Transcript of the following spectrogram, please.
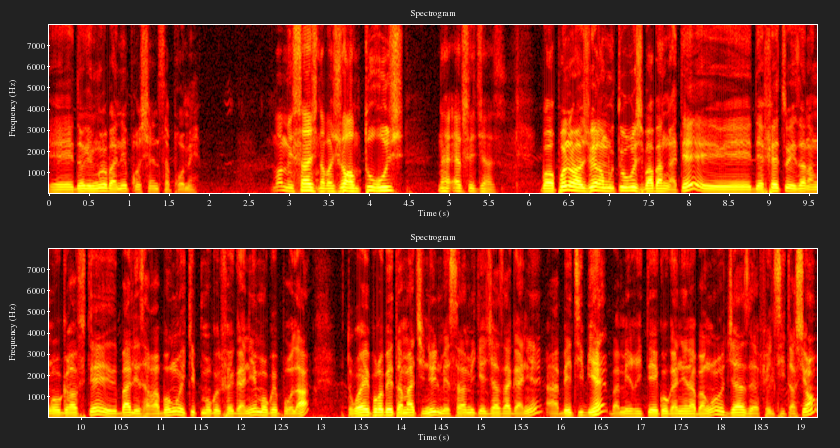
eh, donc elingo loba année prochaine ça promet. Moi, message, na joueur en tout rouge, na FC Jazz. bon mpona bajoueur ya motu rouge babanga te eh, défaite oyo eza nango grave te bale ezalaka bongo équipe moko efe gagné moko epola tokoki mpo obeta match nul mais esalami ke jazz a gagné abeti bien bamérité kogagné na bango. Jazz eh, félicitations.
